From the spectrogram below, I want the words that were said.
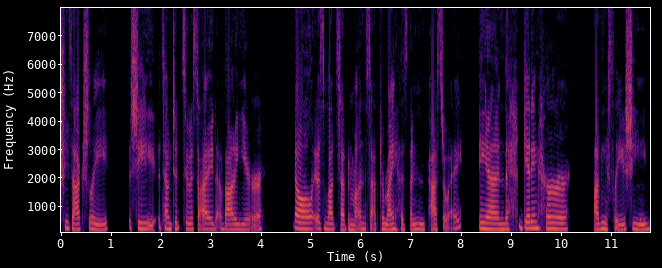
she's actually she attempted suicide about a year No, it was about seven months after my husband passed away. And getting her, obviously, she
